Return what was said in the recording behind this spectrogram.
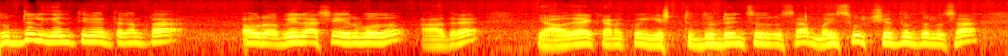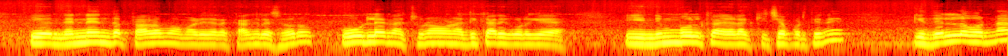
ದುಡ್ಡಲ್ಲಿ ಗೆಲ್ತೀವಿ ಅಂತಕ್ಕಂಥ ಅವ್ರ ಅಭಿಲಾಷೆ ಇರ್ಬೋದು. ಆದರೆ ಯಾವುದೇ ಕಾರಣಕ್ಕೂ ಎಷ್ಟು ದುಡ್ಡು ಹಂಚಿದ್ರು ಸಹ, ಮೈಸೂರು ಕ್ಷೇತ್ರದಲ್ಲೂ ಸಹ ಈ ನಿನ್ನೆಯಿಂದ ಪ್ರಾರಂಭ ಮಾಡಿದ್ದಾರೆ ಕಾಂಗ್ರೆಸ್ ಅವರು. ಕೂಡಲೇ ನಾನು ಚುನಾವಣಾ ಅಧಿಕಾರಿಗಳಿಗೆ ಈ ನಿಮ್ಮ ಮೂಲಕ ಹೇಳೋಕ್ಕೆ ಇಚ್ಛೆಪಡ್ತೀನಿ ಇದೆಲ್ಲವನ್ನು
